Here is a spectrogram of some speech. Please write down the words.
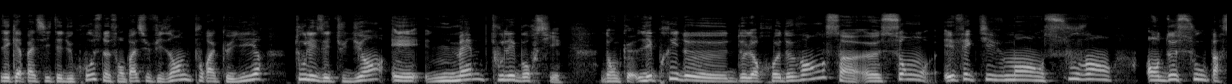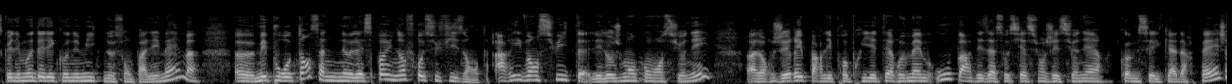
les capacités du CRUS ne sont pas suffisantes pour accueillir tous les étudiants et même tous les boursiers. Donc les prix de, de leurs redevances euh, sont effectivement souvent en dessous parce que les modèles économiques ne sont pas les mêmes, euh, mais pour autant, ça ne laisse pas une offre suffisante. Arrivent ensuite les logements conventionnés, alors gérés par les propriétaires eux-mêmes ou par des associations gestionnaires, comme c'est le cas d'Arpège,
